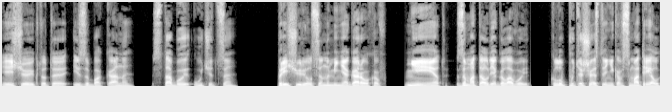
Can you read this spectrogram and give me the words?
Еще и кто-то из Абакана с тобой учится? Прищурился на меня Горохов. Нет, замотал я головой. Клуб путешественников смотрел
